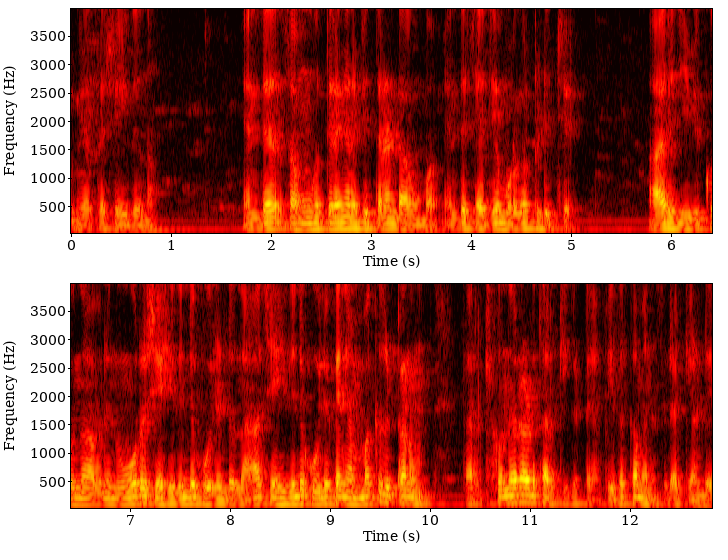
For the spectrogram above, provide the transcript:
മേത്ത ഷെയ്ദ് ഷെയ്ദെന്ന എന്റെ സമൂഹത്തിലെങ്ങനെ ഫിത്തന ഉണ്ടാകുമ്പോൾ എന്റെ ശരീരം മുറുകെ പിടിച്ച് ആര് ജീവിക്കുന്നു? അവന് നൂറ് ഷഹീദിന്റെ കൂലി ഉണ്ടെന്ന് ആ ഷഹീദിന്റെ കൂലിയൊക്കെ നമുക്ക് കിട്ടണം. തർക്കിക്കുന്നവരോട് തർക്കിക്കട്ടെ. അപ്പോൾ ഇതൊക്കെ മനസ്സിലാക്കിയാണ്ട്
